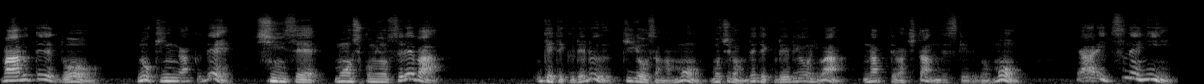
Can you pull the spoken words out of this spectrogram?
まあある程度の金額で申請、申し込みをすれば受けてくれる企業様ももちろん出てくれるようにはなってはきたんですけれども、やはり常に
